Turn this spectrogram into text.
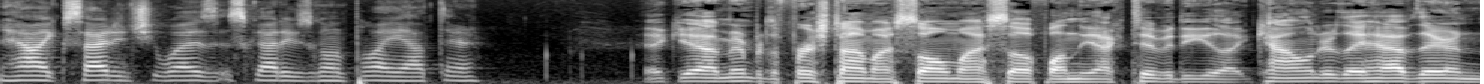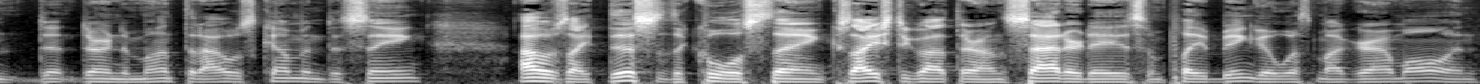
how excited she was that Scotty was going to play out there. Heck yeah! I remember the first time I saw myself on the activity like calendar they have there, and d- during the month that I was coming to sing, I was like, "This is the coolest thing." Because I used to go out there on Saturdays and play bingo with my grandma, and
